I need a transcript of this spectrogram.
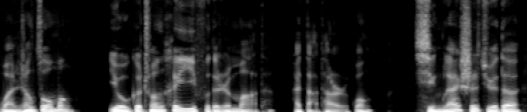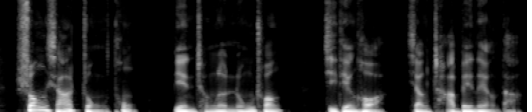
晚上做梦，有个穿黑衣服的人骂他，还打他耳光。醒来时觉得双颊肿痛，变成了脓疮。几天后啊，像茶杯那样大，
